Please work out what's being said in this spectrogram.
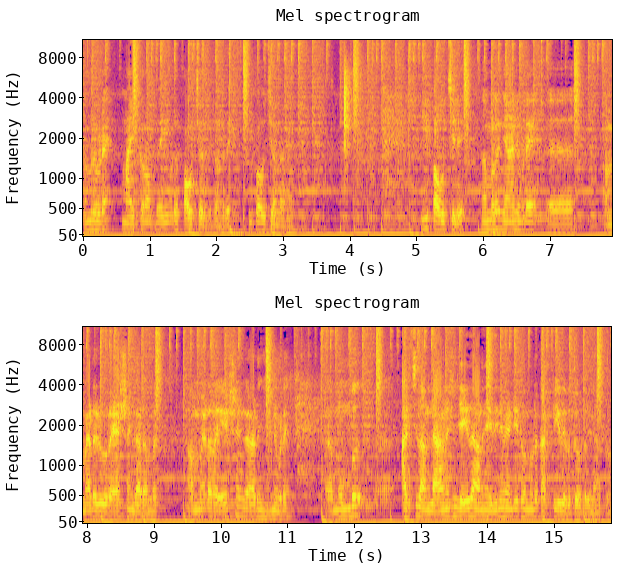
നമ്മളിവിടെ മൈക്രോ ഇവിടെ പൗച്ച് എടുത്തിട്ടുണ്ട്. ഈ പൗച്ച് ഉണ്ടാകണം ഈ പൗച്ചിൽ നമ്മൾ ഞാനിവിടെ അമ്മയുടെ ഒരു റേഷൻ കാർഡ് ഉണ്ട് അമ്മയുടെ റേഷൻ കാർഡ് ഞാനിവിടെ മുമ്പ് അടിച്ചതാണ്. ലാമിനേഷൻ ചെയ്തതാണ്. ഞാൻ ഇതിന് വേണ്ടിയിട്ട് ഒന്നുകൂടെ കട്ട് ചെയ്ത് കേട്ടോ ഇതിനകത്ത്.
